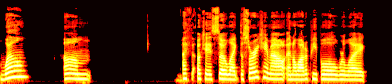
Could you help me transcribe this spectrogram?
Well, um, I th- okay, so like the story came out, and a lot of people were like,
